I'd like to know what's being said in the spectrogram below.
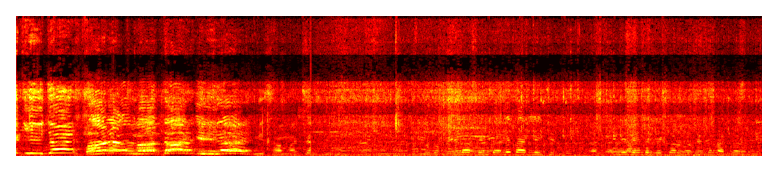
भारत माता की जय మీ సమస్య ఒక మేళా సెంటర్ని తరలించింది అన్ని సెంటర్ ఎక్కడ ఉన్న సెంటర్ అక్కడ ఉంది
